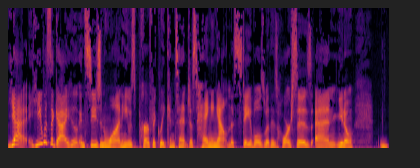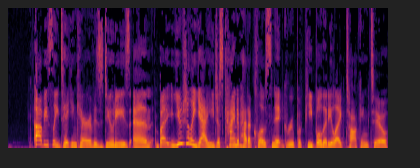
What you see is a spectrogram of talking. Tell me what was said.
Yeah, he was a guy who in season one, he was perfectly content just hanging out in the stables with his horses and, you know, obviously taking care of his duties and but usually yeah he just kind of had a close knit group of people that he liked talking to.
